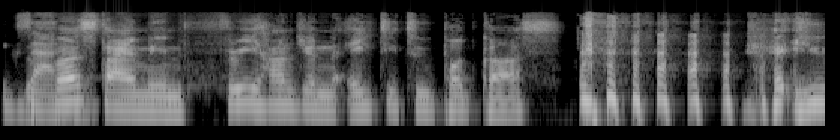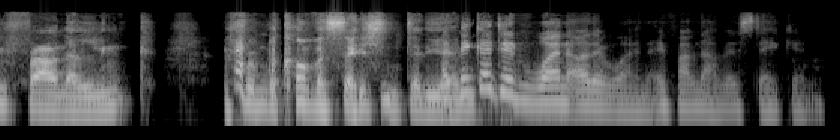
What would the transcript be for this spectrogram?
The Exactly. first time in 382 podcasts, you found a link from the conversation to the end. I think I did one other one, if I'm not mistaken.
